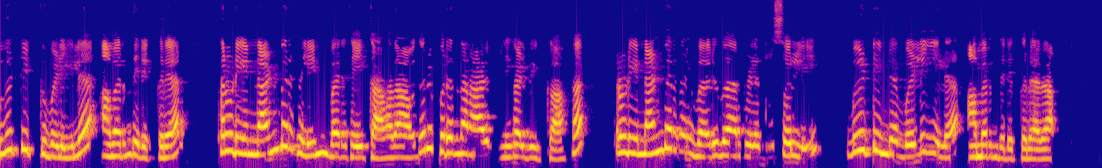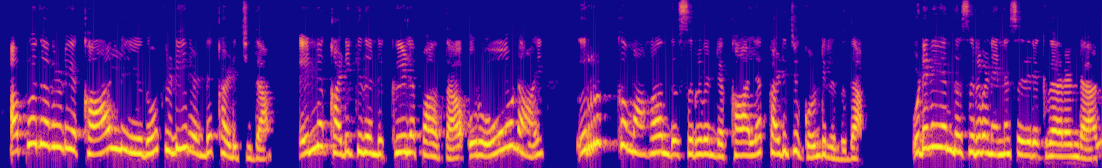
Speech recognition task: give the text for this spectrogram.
வீட்டிற்கு வெளியில அமர்ந்திருக்கிறார். தன்னுடைய நண்பர்களின் வருகைக்காக அதாவது ஒரு பிறந்த நாள் நிகழ்விற்காக தன்னுடைய நண்பர்கள் வருவார்கள் என்று சொல்லி வீட்டின் வெளியில அமர்ந்திருக்கிறாரா. அப்போது அவருடைய காலில் ஏதோ திடீரென்று கடிச்சுதான். என்ன கடிக்குதுன்னு கீழே பார்த்தா ஒரு ஓனாய் இறுக்கமாக அந்த சிறுவன் காலை கடிச்சு கொண்டிருந்ததா? உடனே அந்த சிறுவன் என்ன செய்திருக்கிறார் என்றால்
